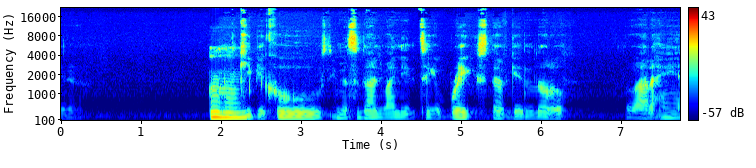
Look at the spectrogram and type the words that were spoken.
You know, hmm keep your cool. You know, sometimes you might need to take a break. Stuff getting a little, little out of hand.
